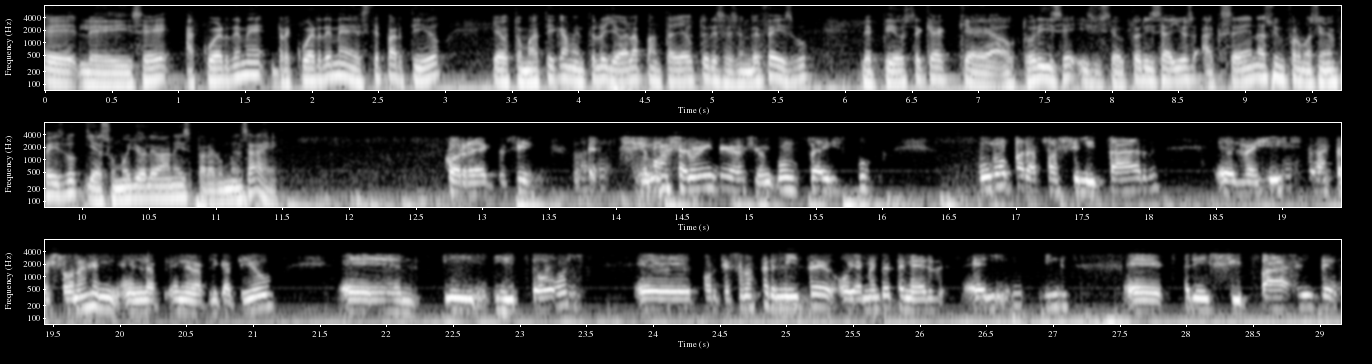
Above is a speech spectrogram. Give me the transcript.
eh, le dice, acuérdeme, recuérdeme de este partido y automáticamente lo lleva a la pantalla de autorización de Facebook, le pide a usted que, que autorice y si usted autoriza ellos acceden a su información en Facebook y asumo yo le van a disparar un mensaje. Correcto, sí. Vamos a hacer una integración con Facebook, uno para facilitar el registro de las personas en, en, la- en el aplicativo. Eh, y, dos, eh, porque eso nos permite, obviamente, tener el eh, principal de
